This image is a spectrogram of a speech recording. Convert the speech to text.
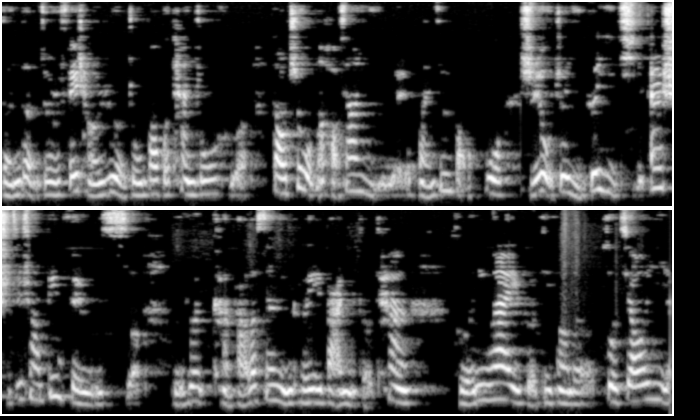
等等，就是非常热衷，包括碳中和，导致我们好像以为环境保护只有这一个议题，但实际上并非如此。比如说砍伐了森林，可以把你的碳和另外一个地方的做交易，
